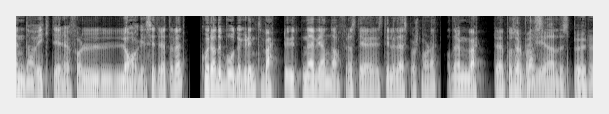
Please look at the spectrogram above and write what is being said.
enda viktigere for laget sitt, rett og slett? Hvor hadde Bodø-Glimt vært uten Evjen, da, for å stille det spørsmålet? Hadde de vært uh, på sølvplass? Jeg heller spør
